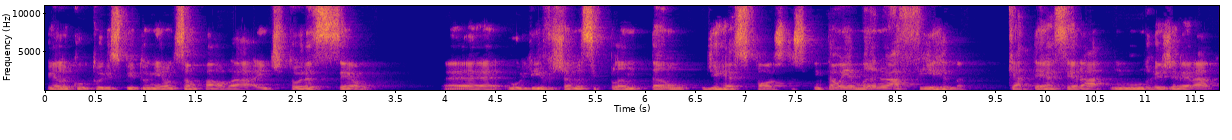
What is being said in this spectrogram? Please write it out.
pela Cultura Espírito União de São Paulo, a editora Céu. É, o livro chama-se Plantão de Respostas. Então, Emmanuel afirma que a Terra será um mundo regenerado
